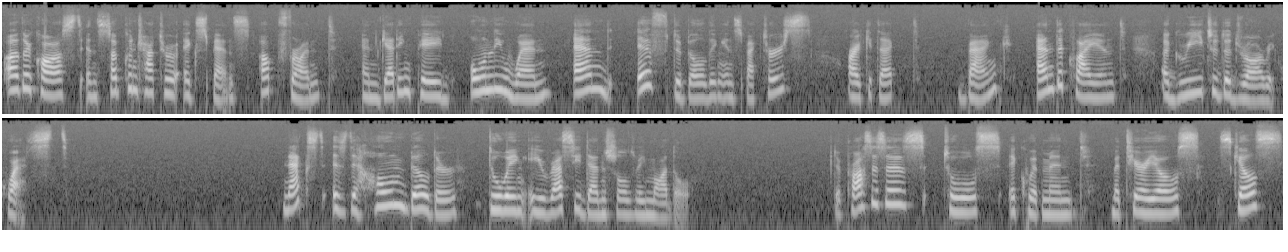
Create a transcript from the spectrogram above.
other costs, and subcontractor expense upfront and getting paid only when and if the building inspectors, architect, bank, and the client agree to the draw request. Next is the home builder doing a residential remodel. The processes, tools, equipment, materials, skills,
